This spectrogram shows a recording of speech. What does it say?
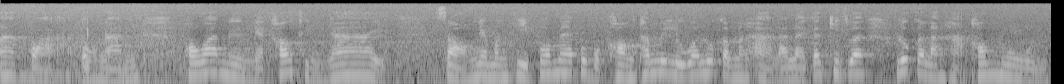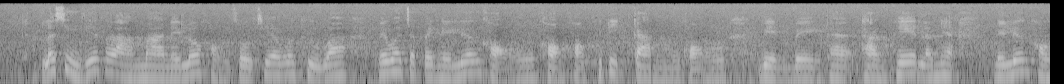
มากกว่าตรงนั้น เพราะว่าหนึ่งเนี่ยเข้าถึงง่าย สองเนี่ยบางทีพ่อแม่ผู้ปกครองถ้าไม่รู้ว่าลูกกำลังอ่านอะไร ก็คิดว่าลูกกำลังหาข้อมูล และสิ่งที่ตามมาในโลกของโซเชียลก็คือว่าไม่ว่าจะเป็นในเรื่องของของของพฤติกรรมของเบี่ยนเบนทางทางเพศแล้วเนี่ยในเรื่องของ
